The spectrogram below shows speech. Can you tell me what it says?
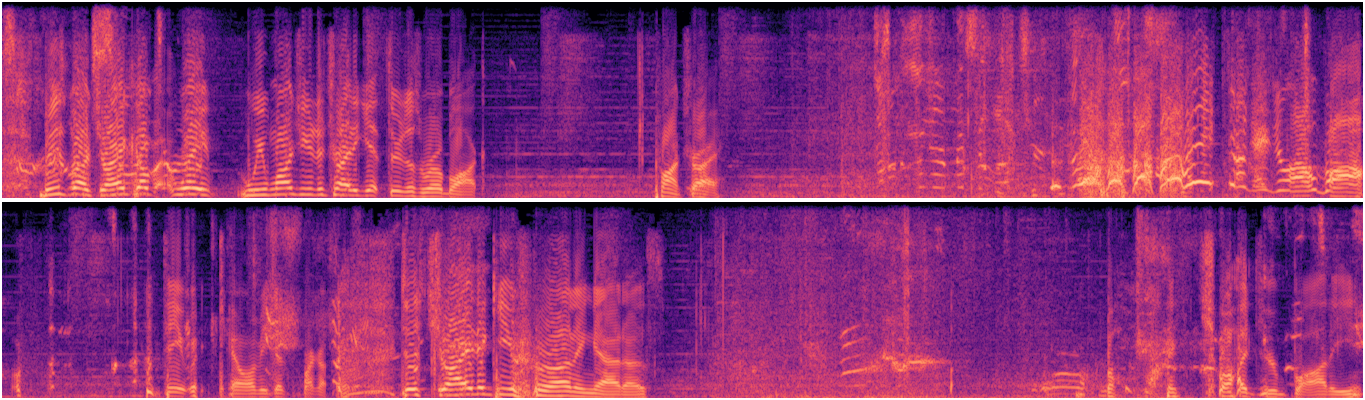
sorry. Beast Mode, try and come. Wait, we want you to try to get through this roadblock. Come on, try. Don't you're missing lecture. he took his robe off. David, kill him. He just fuck up. Just try to keep running at us. Oh my god, your body.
